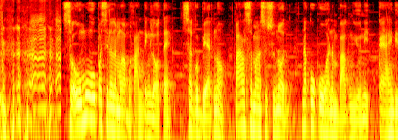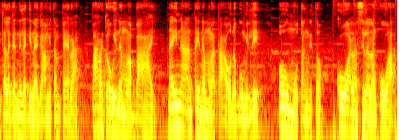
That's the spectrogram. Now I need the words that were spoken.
So umuo pa sila ng mga bakanting lote sa gobyerno para sa mga susunod na kukuha ng bagong unit. Kaya hindi talaga nila ginagamit ang pera para gawin ang mga bahay na inaantay ng mga tao na bumili o umutang nito. Kuha lang sila ng kuha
